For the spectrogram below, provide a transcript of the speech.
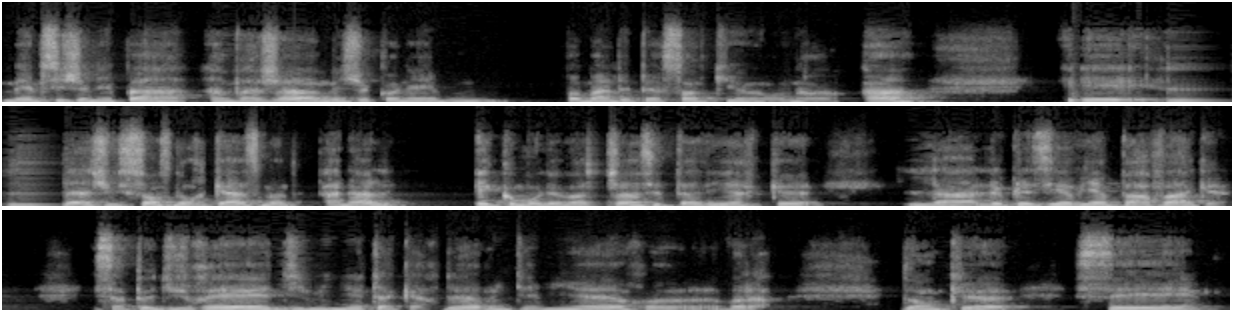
même si je n'ai pas un vagin, mais je connais pas mal de personnes qui en ont un. Et la jouissance, l'orgasme anal est comme le vagin, c'est-à-dire que le plaisir vient par vague. Ça peut durer 10 minutes, un quart d'heure, une demi-heure, euh, voilà. Donc, euh, c'est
